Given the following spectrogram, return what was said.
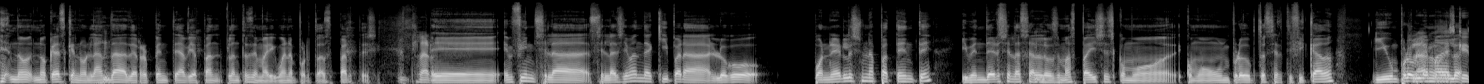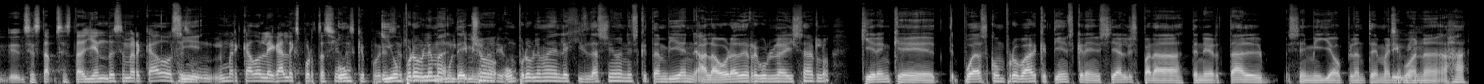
no, no creas que en Holanda de repente había plantas de marihuana por todas partes. Claro. Eh, en fin, se, la- se las llevan de aquí para luego ponerles una patente y vendérselas a los demás países como, como un producto certificado. Y un Claro, problema es que eh, se está, se está yendo ese mercado, o sea, Sí. es un, un mercado legal de exportaciones un- que podría y un ser problema, de hecho, un problema de legislación es que también a la hora de regularizarlo quieren que puedas comprobar que tienes credenciales para tener tal semilla o planta de marihuana. Ajá.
